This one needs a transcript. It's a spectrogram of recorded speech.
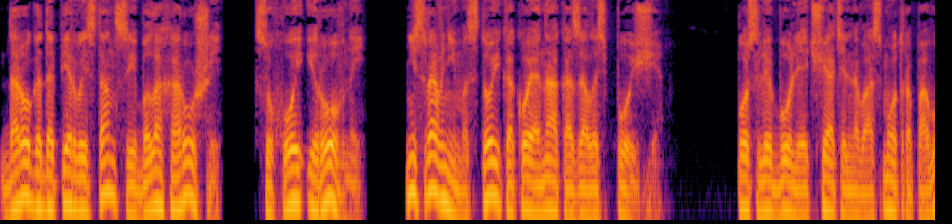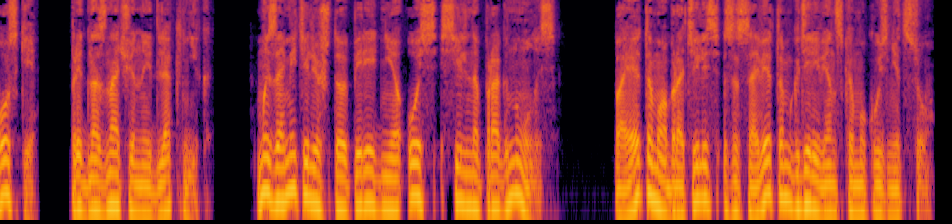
Дорога до первой станции была хорошей, сухой и ровной, несравнимо с той, какой она оказалась позже. После более тщательного осмотра повозки, предназначенной для книг, мы заметили, что передняя ось сильно прогнулась, поэтому обратились за советом к деревенскому кузнецу.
